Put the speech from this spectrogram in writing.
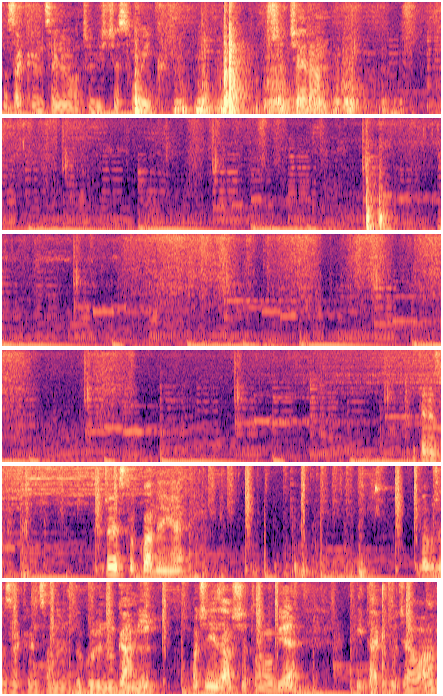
Po zakręceniu oczywiście słoik przecieram. Teraz często kładę je dobrze zakręcone już do góry nogami, choć nie zawsze to robię i tak to działa.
